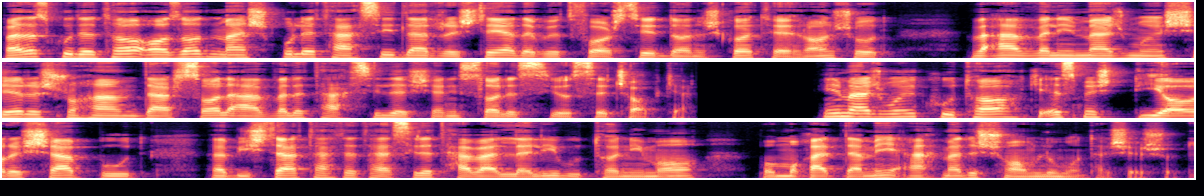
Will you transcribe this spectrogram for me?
بعد از کودتا آزاد مشغول تحصیل در رشته ادبیات فارسی دانشگاه تهران شد و اولین مجموعه شعرش رو هم در سال اول تحصیلش یعنی سال 33 چاپ کرد. این مجموعه کوتاه که اسمش دیار شب بود و بیشتر تحت تاثیر توللی بود تا نیما با مقدمه احمد شاملو منتشر شد.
